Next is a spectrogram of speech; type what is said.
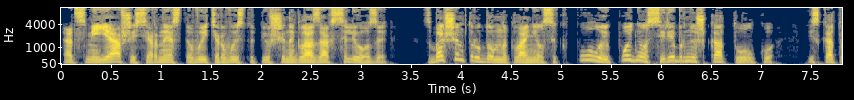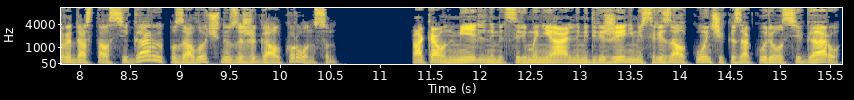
Отсмеявшись, Эрнесто вытер выступившие на глазах слезы, с большим трудом наклонился к полу и поднял серебряную шкатулку, из которой достал сигару и позолоченную зажигалку Ронсон. Пока он медленными церемониальными движениями срезал кончик и закуривал сигару,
